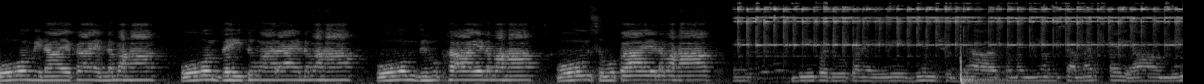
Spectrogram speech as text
ఓం వినాయకాయ నమ ఓం దహితుమారాయ నమ ఓం ద్విముఖాయ నమ ఓం సుముఖాయ నమ శుద్ధాసమన్యం సమర్పయామి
